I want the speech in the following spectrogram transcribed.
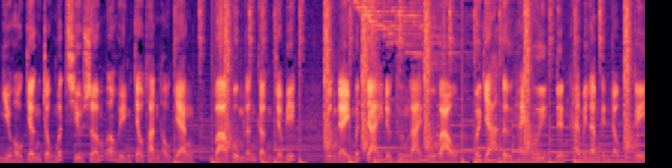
Nhiều hộ dân trồng mít siêu sớm ở huyện Châu Thành, Hậu Giang và vùng lân cận cho biết, gần đây mít trái được thương lái mua vào với giá từ 20 đến 25 000 đồng một ký.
